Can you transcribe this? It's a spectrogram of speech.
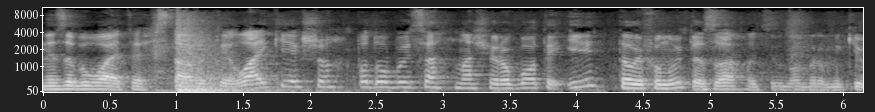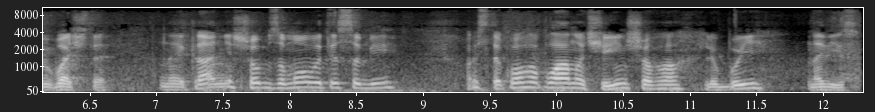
не забувайте ставити лайки, якщо подобаються наші роботи, і телефонуйте за оцим номером, який ви бачите на екрані, щоб замовити собі ось такого плану чи іншого любий навіс.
